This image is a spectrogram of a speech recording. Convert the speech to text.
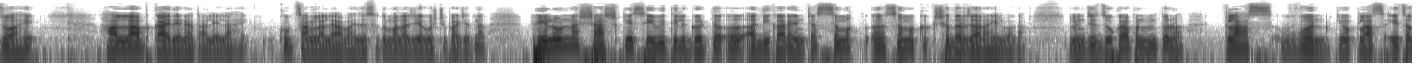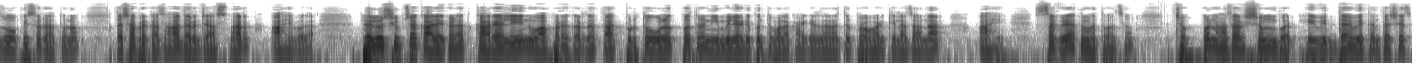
जो आहे हा लाभ काय देण्यात आलेला आहे? खूप चांगला लाभ आहे. जसं तुम्हाला ज्या गोष्टी पाहिजेत ना फेलोंना शासकीय सेवेतील गट अ अधिकाऱ्यांच्या समक समकक्ष दर्जा राहील बघा. म्हणजे जो काय आपण म्हणतो ना क्लास वन किंवा क्लास एचा जो ऑफिसर राहतो ना तशा प्रकारचा हा दर्जा असणार आहे बघा. फेलोशिपच्या कार्यकाळात कार्यालयीन वापराकरता तात्पुरतं ओळखपत्र आणि ईमेल आय डी पण तुम्हाला काय केलं जाणार तर प्रोव्हाइड केला जाणार आहे. सगळ्यात महत्त्वाचं छप्पन हजार शंभर हे विद्यावेतन तसेच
